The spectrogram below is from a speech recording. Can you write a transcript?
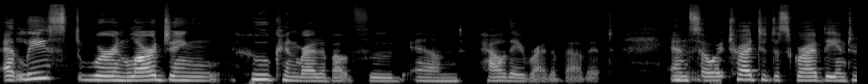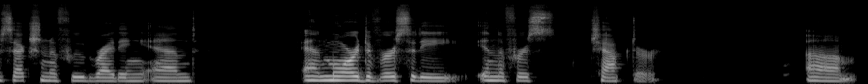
at least we're enlarging who can write about food and how they write about it. And mm-hmm. so I tried to describe the intersection of food writing and and more diversity in the first chapter. Um,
